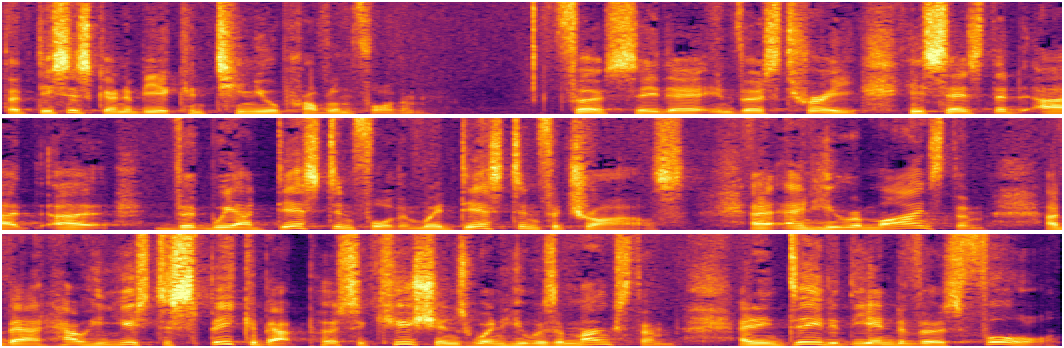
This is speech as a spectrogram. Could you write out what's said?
that this is going to be a continual problem for them. First, see there in verse 3, he says that, uh, uh, that we are destined for them. We're destined for trials. and he reminds them about how he used to speak about persecutions when he was amongst them. And indeed, at the end of verse 4,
